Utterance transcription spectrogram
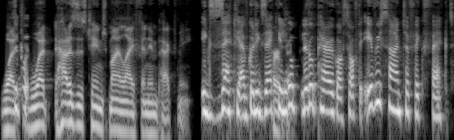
What so what? How does this change my life and impact me? Exactly. I've got exactly little little paragraphs. So after every scientific fact,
